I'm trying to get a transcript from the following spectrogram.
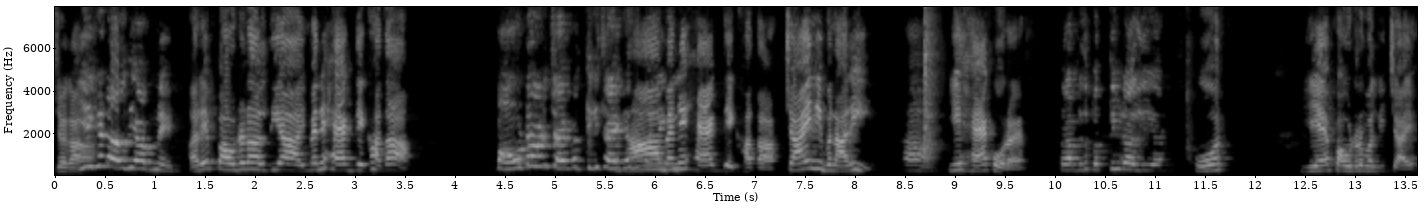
जगह। ये क्या डाल दिया आपने? अरे पाउडर डाल दिया। मैंने हैक देखा था। पाउडर और चाय पत्ती की चाय हाँ मैंने हैक देखा था। चाय नहीं बना रही। हाँ। ये हैक हो रहा है। तो आपने तो पत्ती डाली है। और ये है पाउडर वाली चाय।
